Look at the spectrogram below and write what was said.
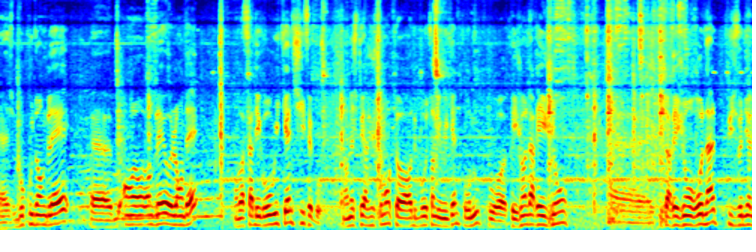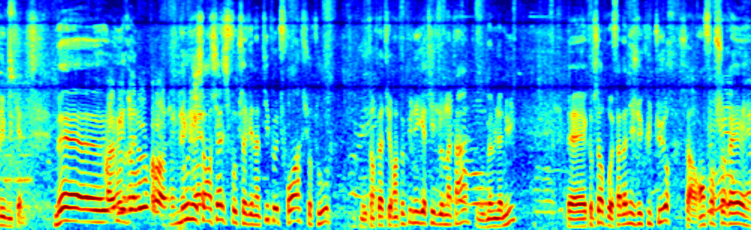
euh, beaucoup d'anglais, euh, anglais, hollandais. On va faire des gros week-ends s'il fait beau. Et on espère justement qu'il y aura du beau temps des week-ends pour nous, pour euh, que les gens de la région, euh, la région Rhône-Alpes puissent venir les week-ends. Mais euh, il- nous, l'essentiel, il faut que ça vienne un petit peu de froid, surtout. Les températures un peu plus négatives le matin ou même la nuit. Et comme ça, on pourrait faire la neige de culture. Ça renforcerait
